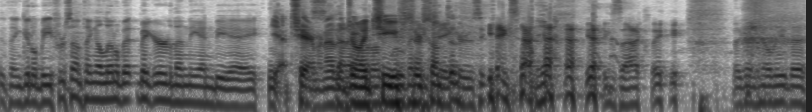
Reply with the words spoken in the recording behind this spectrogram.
I think it'll be for something a little bit bigger than the NBA. Yeah, chairman of the Joint those Chiefs or something. Yeah, exactly. Yeah, exactly. Like he'll be the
